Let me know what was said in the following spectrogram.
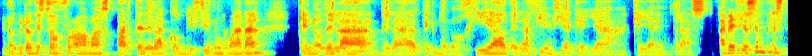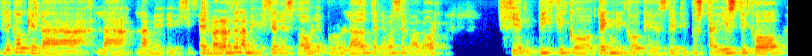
pero creo que esto forma más parte de la condición humana que no de la, de la tecnología o de la ciencia que haya, que haya detrás. A ver, yo siempre explico que la, la, el valor de la medición es doble. Por un lado, tenemos el valor científico, técnico, que es de tipo estadístico,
